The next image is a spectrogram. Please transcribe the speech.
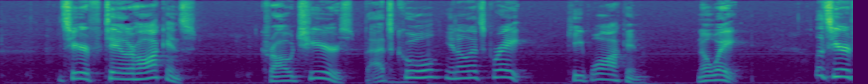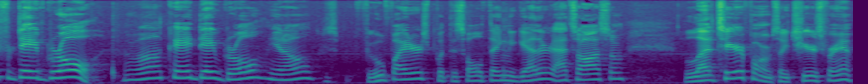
Let's hear it for Taylor Hawkins. Crowd cheers. That's cool. You know, that's great. Keep walking. No, wait. Let's hear it for Dave Grohl. Well, okay, Dave Grohl, you know, Foo Fighters put this whole thing together. That's awesome. Let's hear it for him. So he cheers for him.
